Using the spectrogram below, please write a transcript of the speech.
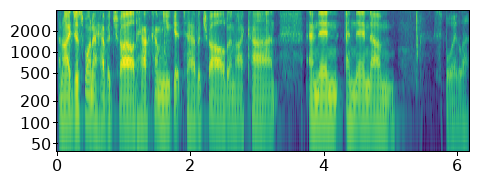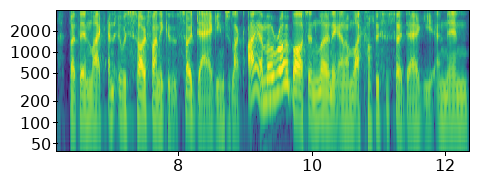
and I just want to have a child. How come you get to have a child and I can't?" And then, and then, um, spoiler. But then, like, and it was so funny because it's so daggy, and she's like, "I am a robot and learning," and I'm like, "Oh, this is so daggy." And then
